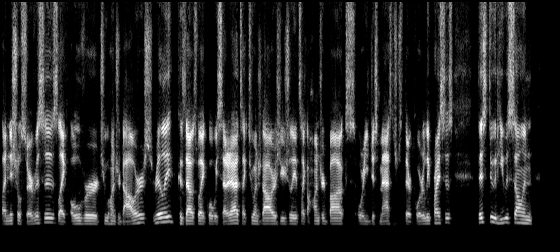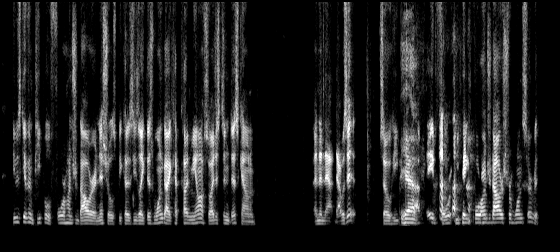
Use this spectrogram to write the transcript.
initial services like over two hundred dollars really because that was like what we set it at. It's like two hundred dollars. Usually it's like a hundred bucks, or you just match their quarterly prices. This dude, he was selling. He was giving people four hundred dollar initials because he's like this one guy kept cutting me off, so I just didn't discount him. And then that that was it. So he Yeah. paid four he paid four hundred dollars for one service.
